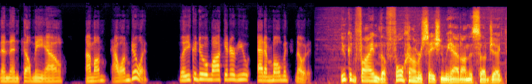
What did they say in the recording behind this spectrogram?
and then tell me how I'm how I'm doing. So you can do a mock interview at a moment's notice. You can find the full conversation we had on this subject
